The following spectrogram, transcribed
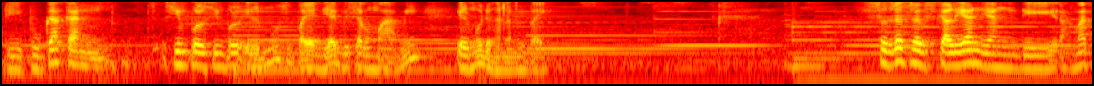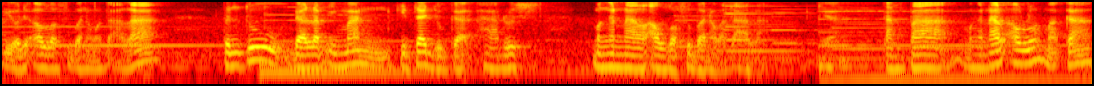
dibukakan simpul-simpul ilmu supaya dia bisa memahami ilmu dengan lebih baik. Saudara-saudara sekalian yang dirahmati oleh Allah Subhanahu wa taala, tentu dalam iman kita juga harus mengenal Allah Subhanahu wa taala. Ya, tanpa mengenal Allah maka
